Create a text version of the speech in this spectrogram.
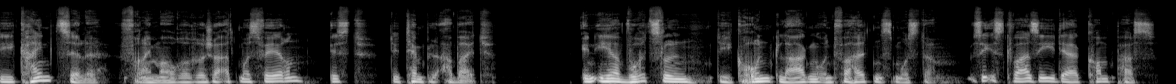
Die Keimzelle freimaurerischer Atmosphären ist die Tempelarbeit. In ihr wurzeln die Grundlagen und Verhaltensmuster. Sie ist quasi der Kompass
